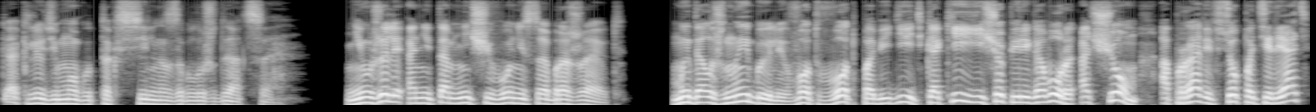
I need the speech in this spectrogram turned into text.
Как люди могут так сильно заблуждаться? Неужели они там ничего не соображают? Мы должны были вот-вот победить. Какие еще переговоры? О чем? О праве все потерять?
